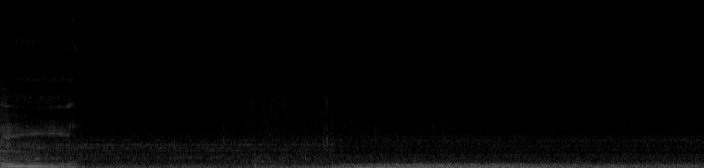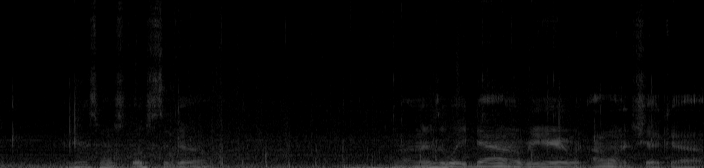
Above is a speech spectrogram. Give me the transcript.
Hey. I guess where I'm supposed to go. Oh, there's a way down over here, but I want to check out.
